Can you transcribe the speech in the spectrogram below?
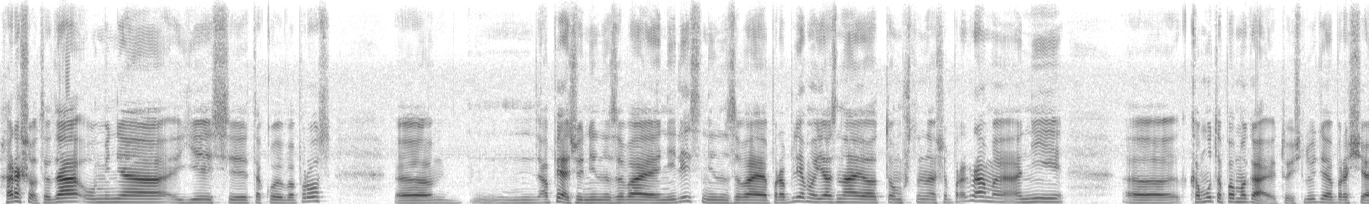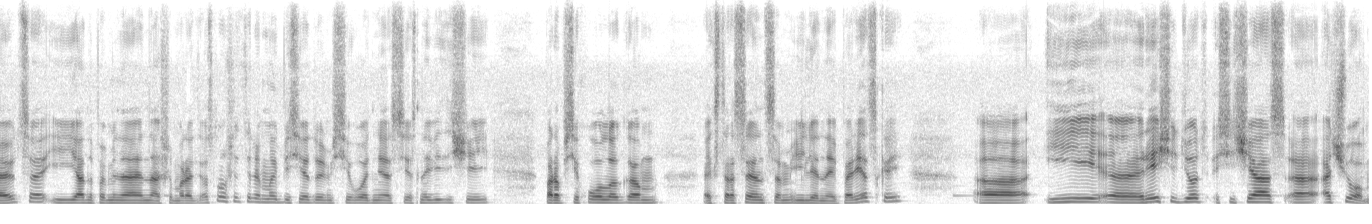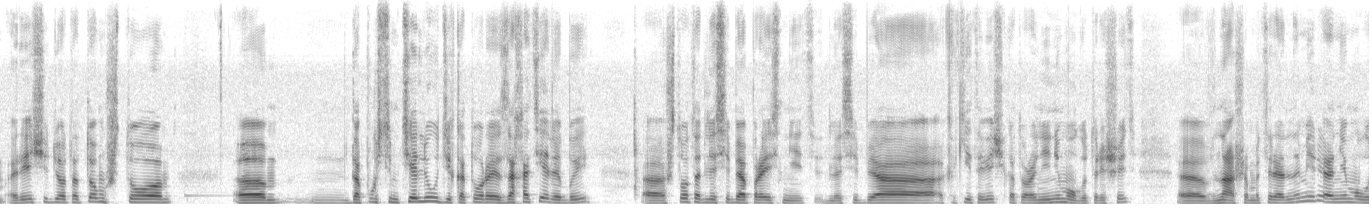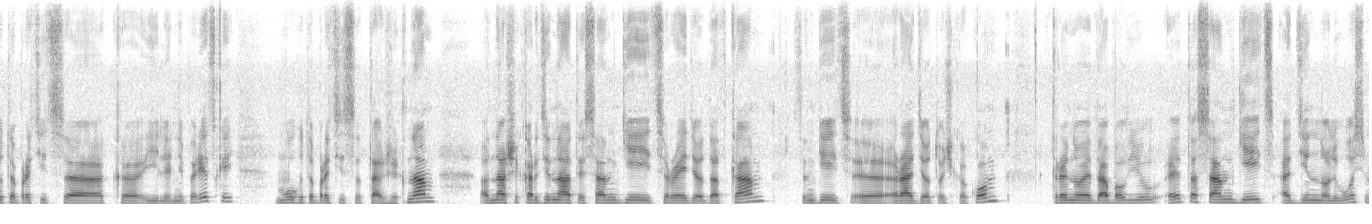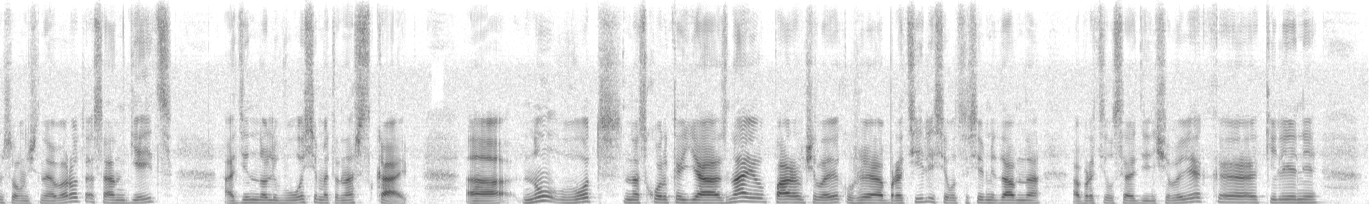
Хорошо, тогда у меня есть э, такой вопрос. Э, опять же, не называя ни лиц, не называя проблему, я знаю о том, что наши программы, они э, кому-то помогают. То есть люди обращаются, и я напоминаю нашим радиослушателям, мы беседуем сегодня с ясновидящей парапсихологом, экстрасенсом Еленой Порецкой – и э, речь идет сейчас э, о чем? Речь идет о том, что, эм, допустим, те люди, которые захотели бы э, что-то для себя прояснить, для себя какие-то вещи, которые они не могут решить в нашем материальном мире, они могут обратиться к Елене Порецкой, могут обратиться также к нам. Наши координаты sungatesradio.com, sungatesradio.com – тройное W, это SunGates 108, солнечные ворота, SunGates 108, это наш Skype. Uh, ну вот, насколько я знаю, пару человек уже обратились, и вот совсем недавно обратился один человек uh, к Елене.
